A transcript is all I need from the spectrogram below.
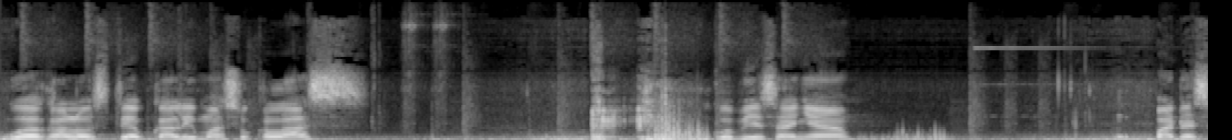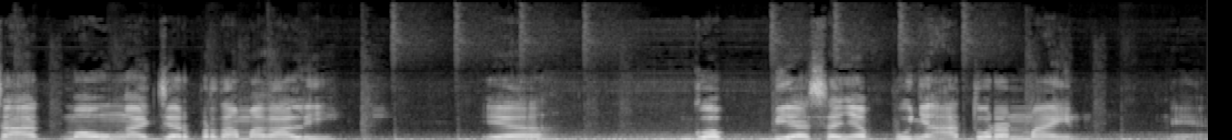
gue kalau setiap kali masuk kelas, gue biasanya pada saat mau ngajar pertama kali, ya, gue biasanya punya aturan main. Ya.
